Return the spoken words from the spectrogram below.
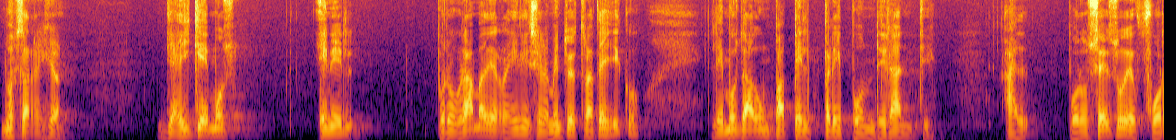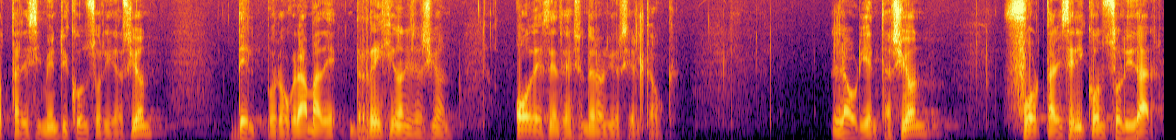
nuestra región. De ahí que hemos en el programa de redireccionamiento estratégico, le hemos dado un papel preponderante al proceso de fortalecimiento y consolidación del programa de regionalización o descentralización de la Universidad del Cauca. La orientación, fortalecer y consolidar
